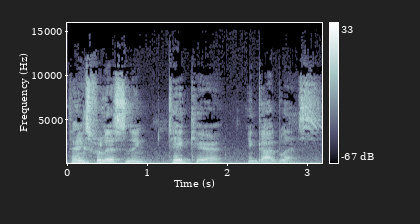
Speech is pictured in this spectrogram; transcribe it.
Thanks for listening. Take care, and God bless.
